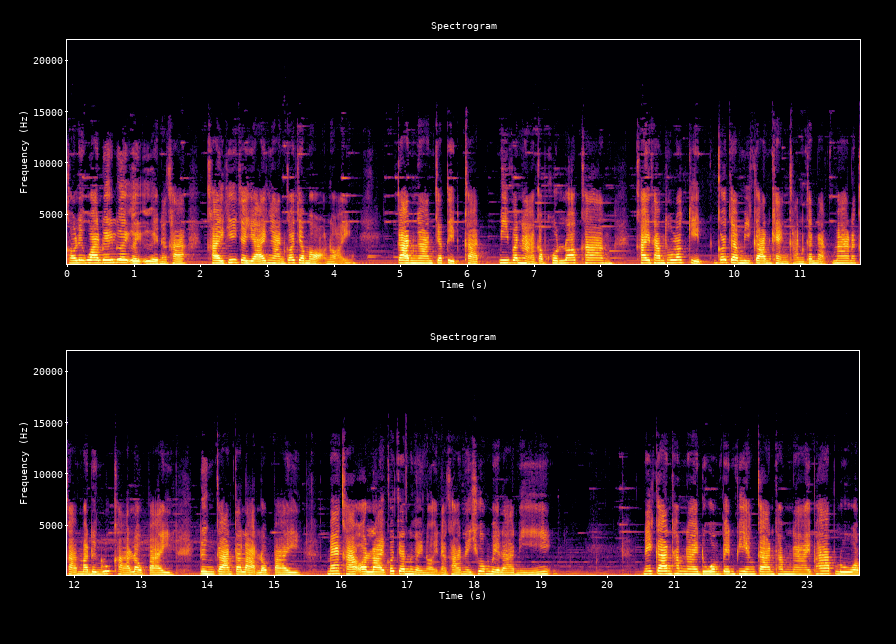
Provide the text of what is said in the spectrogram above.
เขาเรียกว่าเรื่อยๆ เอื่อยๆนะคะ ใครที่จะย้ายงานก็จะเหมาะหน่อย การงานจะติดขัด มีปัญหากับคนรอบข้าง ใครทำธุรกิจก็จะมีการแข่งขันกันหนักมากนะคะ มาดึงลูกค้าเราไป ดึงการตลาดเราไป แม่ค้าออนไลน์ก็จะเหนื่อยหน่อยนะคะ ในช่วงเวลานี้ ในการทำนายดวงเป็นเพียงการทำนายภาพรวม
